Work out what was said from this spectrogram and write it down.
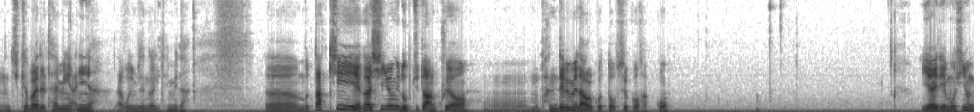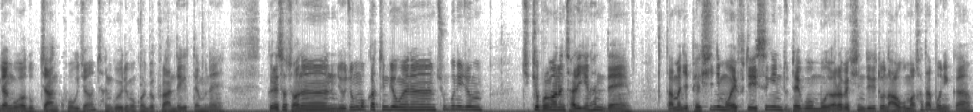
음, 지켜봐야 될 타이밍이 아니냐라고 좀 생각이 됩니다. 어, 뭐 딱히 얘가 신용이 높지도 않고요. 어, 뭐 반대매매 나올 것도 없을 것 같고 EID 뭐 신용 잔고가 높지 않고 그죠? 잔고율이 뭐 거의 몇 프로 안 되기 때문에 그래서 저는 이 종목 같은 경우에는 충분히 좀 지켜볼 만한 자리긴 한데 다만 이제 백신이 뭐 FDA 승인도 되고 뭐 여러 백신들이 또 나오고 막 하다 보니까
